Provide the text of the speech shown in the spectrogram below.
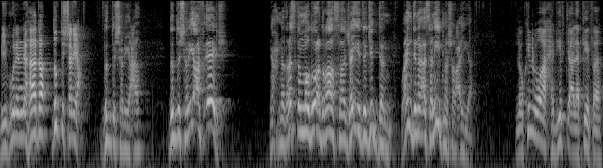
بيقول إن هذا ضد الشريعة. ضد الشريعة؟ ضد الشريعة في إيش؟ نحن درسنا الموضوع دراسة جيدة جدا وعندنا أسانيدنا شرعية. لو كل واحد يفتي على كيفه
